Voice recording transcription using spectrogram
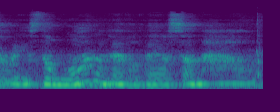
to raise the water level there somehow.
